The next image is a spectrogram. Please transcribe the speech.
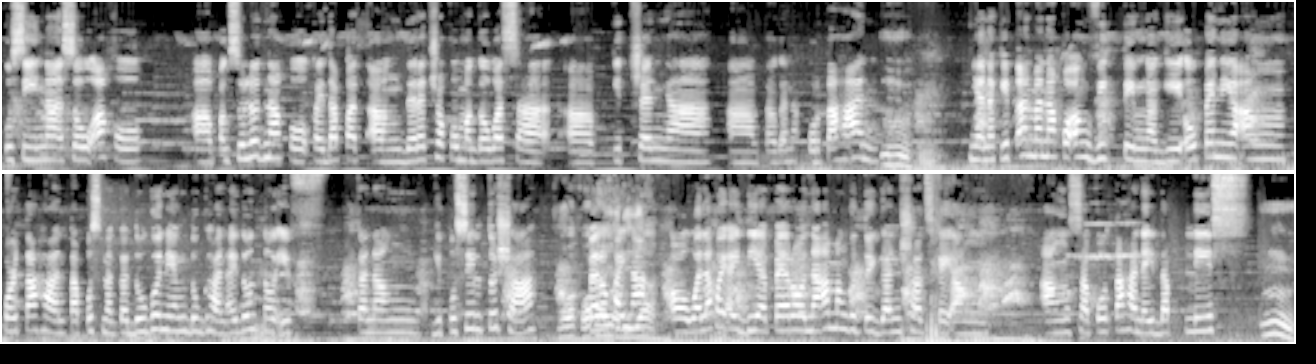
kusina. So ako ah, pagsulod na ko kay dapat ang diretso ko magawa sa ah, kitchen nga uh, tawag na portahan. Mhm. Nya nakitaan man ako ang victim nga gi-open niya ang portahan tapos nagkadugo niyang dughan. I don't know if kanang gipusil to siya. Wa- wa pero kay na oh wala koy idea pero naamang gud toy gunshots kay ang ang sa portahan ay the police Mm.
